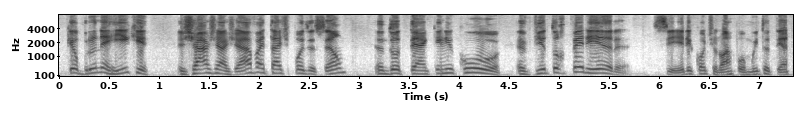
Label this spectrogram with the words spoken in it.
Porque o Bruno Henrique já já já vai estar à disposição do técnico Vitor Pereira, se ele continuar por muito tempo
